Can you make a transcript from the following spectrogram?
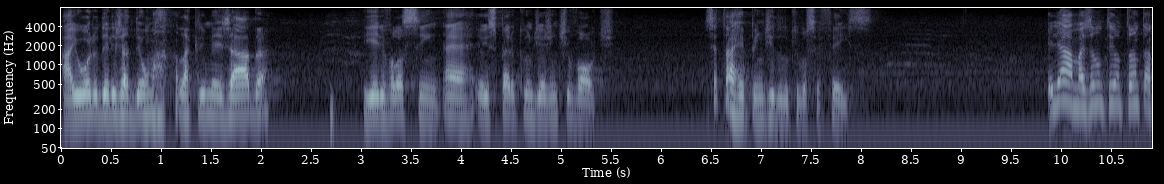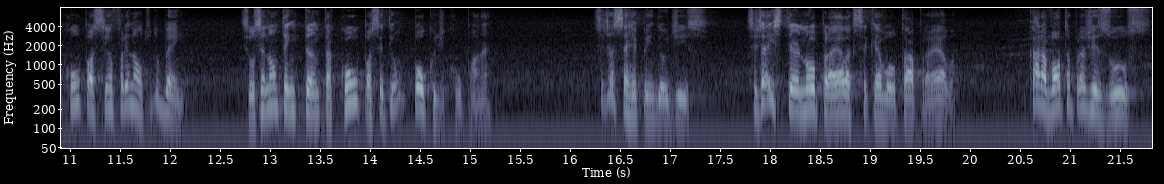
Aí o olho dele já deu uma lacrimejada. E ele falou assim: É, eu espero que um dia a gente volte. Você está arrependido do que você fez? Ele, ah, mas eu não tenho tanta culpa assim. Eu falei: Não, tudo bem. Se você não tem tanta culpa, você tem um pouco de culpa, né? Você já se arrependeu disso? Você já externou para ela que você quer voltar para ela? Cara, volta para Jesus.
